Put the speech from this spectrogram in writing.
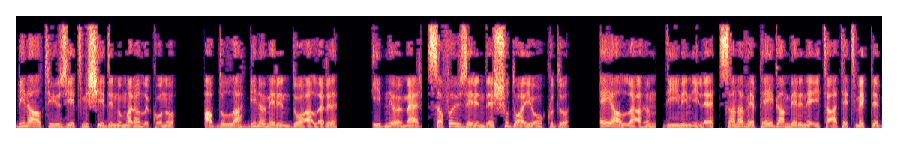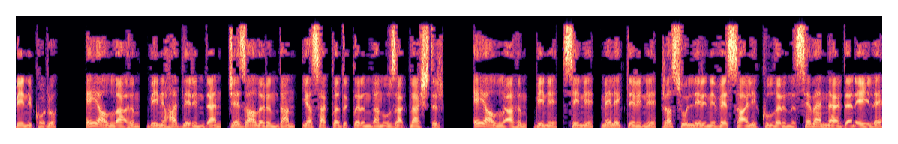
1677 numaralı konu, Abdullah bin Ömer'in duaları, İbni Ömer, Safa üzerinde şu duayı okudu, Ey Allah'ım, dinin ile, sana ve peygamberine itaat etmekle beni koru, Ey Allah'ım, beni hadlerinden, cezalarından, yasakladıklarından uzaklaştır, Ey Allah'ım, beni, seni, meleklerini, rasullerini ve salih kullarını sevenlerden eyle,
